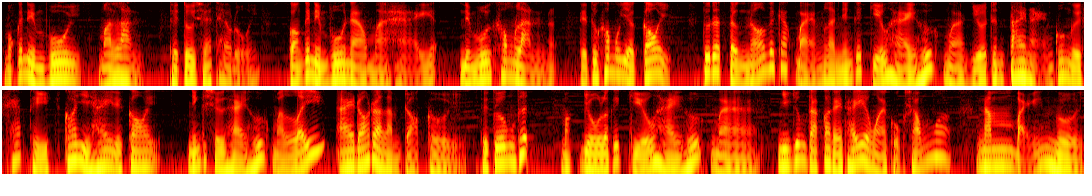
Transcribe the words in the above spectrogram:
Một cái niềm vui mà lành thì tôi sẽ theo đuổi. Còn cái niềm vui nào mà hại, niềm vui không lành thì tôi không bao giờ coi. Tôi đã từng nói với các bạn là những cái kiểu hài hước mà dựa trên tai nạn của người khác thì có gì hay để coi những cái sự hài hước mà lấy ai đó ra làm trò cười. Thì tôi không thích. Mặc dù là cái kiểu hài hước mà như chúng ta có thể thấy ở ngoài cuộc sống năm, bảy người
